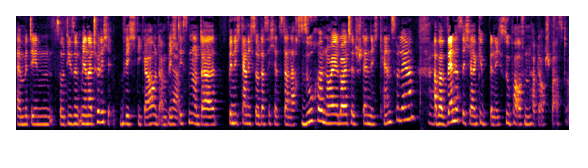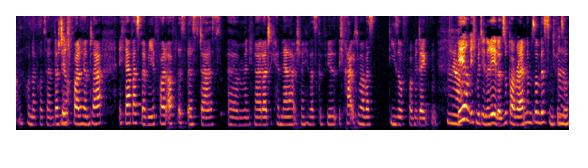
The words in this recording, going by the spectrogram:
äh, mit denen, so, die sind mir natürlich wichtiger und am wichtigsten ja. und da bin ich gar nicht so, dass ich jetzt danach suche, neue Leute ständig kennenzulernen. Ja. Aber wenn es sich ergibt, bin ich super offen und habe da auch Spaß dran. 100 Prozent. Da stehe ja. ich voll hinter. Ich glaube, was bei mir voll oft ist, ist, dass, ähm, wenn ich neue Leute kennenlerne, habe ich manchmal das Gefühl, ich frage mich immer, was die so von mir denken. Ja. Während ich mit denen rede, super random so ein bisschen. Ich bin mhm. so,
